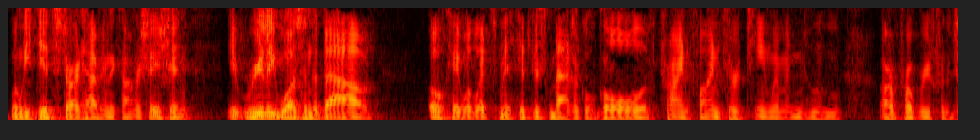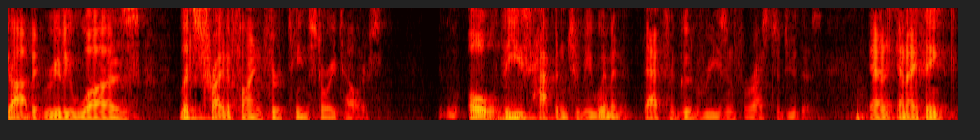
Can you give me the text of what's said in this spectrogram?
when we did start having the conversation, it really wasn't about, okay, well, let's hit this magical goal of trying to find 13 women who are appropriate for the job. It really was let's try to find 13 storytellers. Oh, these happen to be women. That's a good reason for us to do this. And, and I think,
